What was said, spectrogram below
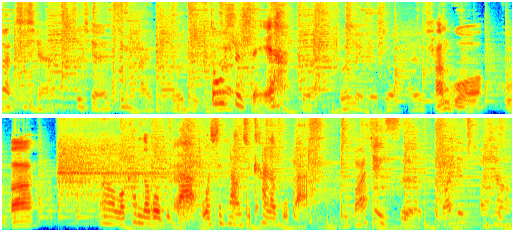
那之前之前金牌得主都是谁呀？对啊，除了美国之外还有韩国、古巴。嗯，我看到过古巴，我现场去看了古巴。古巴这次，古巴这次好像，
